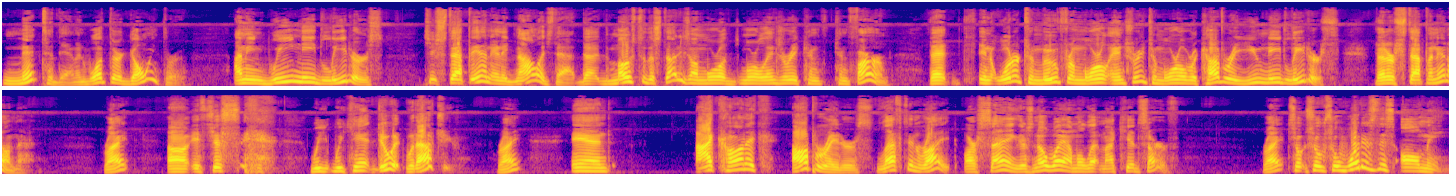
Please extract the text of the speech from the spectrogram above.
meant to them and what they're going through. I mean, we need leaders to step in and acknowledge that. The, most of the studies on moral, moral injury con, confirm that in order to move from moral injury to moral recovery, you need leaders that are stepping in on that, right? Uh, it's just, we, we can't do it without you, right? And iconic operators left and right are saying there's no way I'm going to let my kid serve. Right? So, so, so what does this all mean?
